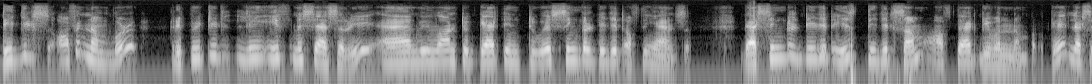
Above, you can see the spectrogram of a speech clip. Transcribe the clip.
digits of a number repeatedly if necessary and we want to get into a single digit of the answer. That single digit is digit sum of that given number. Okay, let's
